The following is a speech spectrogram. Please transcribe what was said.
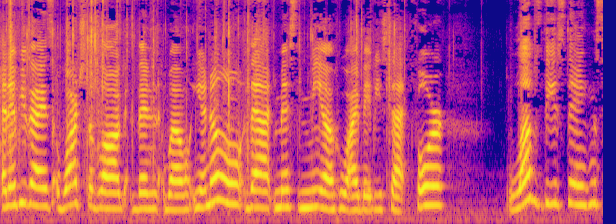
And if you guys watch the vlog, then, well, you know that Miss Mia, who I babysat for, loves these things.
